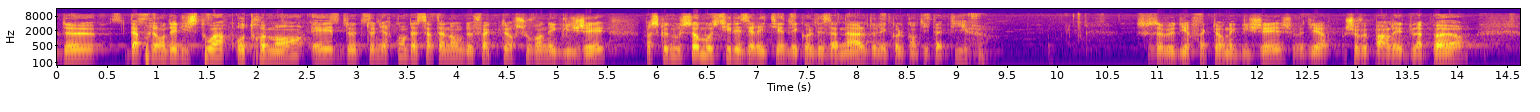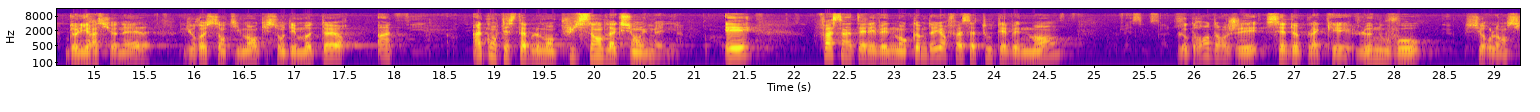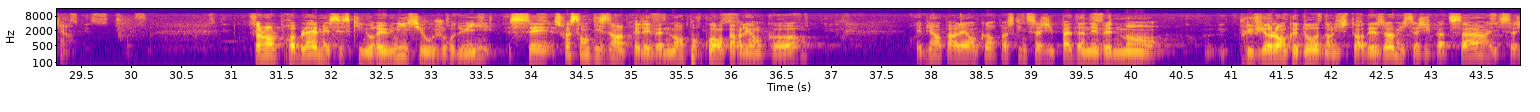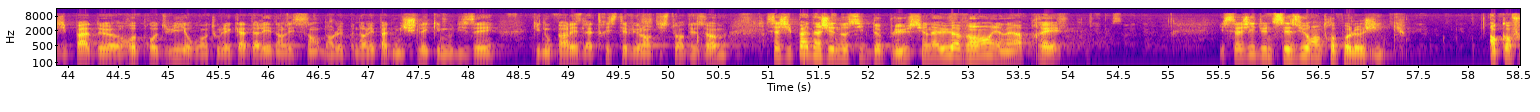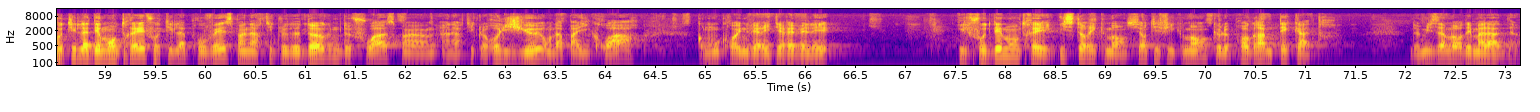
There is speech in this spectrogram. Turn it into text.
d'appréhender l'histoire autrement et de tenir compte d'un certain nombre de facteurs souvent négligés, parce que nous sommes aussi les héritiers de l'école des annales, de l'école quantitative. Ce que ça veut dire facteur négligé, je veux dire, je veux parler de la peur, de l'irrationnel, du ressentiment, qui sont des moteurs incontestablement puissants de l'action humaine. Et face à un tel événement, comme d'ailleurs face à tout événement, le grand danger, c'est de plaquer le nouveau sur l'ancien. Seulement le problème, et c'est ce qui nous réunit ici aujourd'hui, c'est 70 ans après l'événement, pourquoi en parler encore? Eh bien, en parler encore parce qu'il ne s'agit pas d'un événement plus violent que d'autres dans l'histoire des hommes. Il ne s'agit pas de ça. Il ne s'agit pas de reproduire, ou en tous les cas d'aller dans les, pas de Michelet qui nous disait, qui nous parlait de la triste et violente histoire des hommes. Il ne s'agit pas d'un génocide de plus. Il y en a eu avant, il y en a après. Il s'agit d'une césure anthropologique. Encore faut-il la démontrer, faut-il la prouver. Ce n'est pas un article de dogme, de foi, ce n'est pas un article religieux. On n'a pas à y croire, comme on croit une vérité révélée il faut démontrer historiquement, scientifiquement, que le programme T4 de mise à mort des malades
